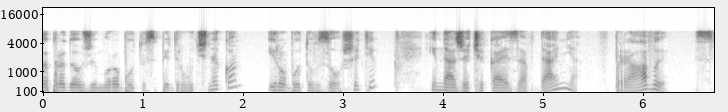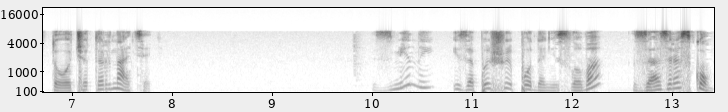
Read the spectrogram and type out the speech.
Ми продовжуємо роботу з підручником і роботу в зошиті. І нас же чекає завдання вправи 114. Зміни і запиши подані слова за зразком.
